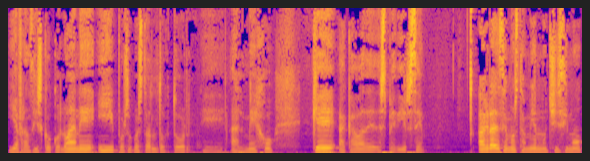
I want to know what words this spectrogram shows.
y a Francisco Coloane y por supuesto al doctor eh, Almejo que acaba de despedirse. Agradecemos también muchísimo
